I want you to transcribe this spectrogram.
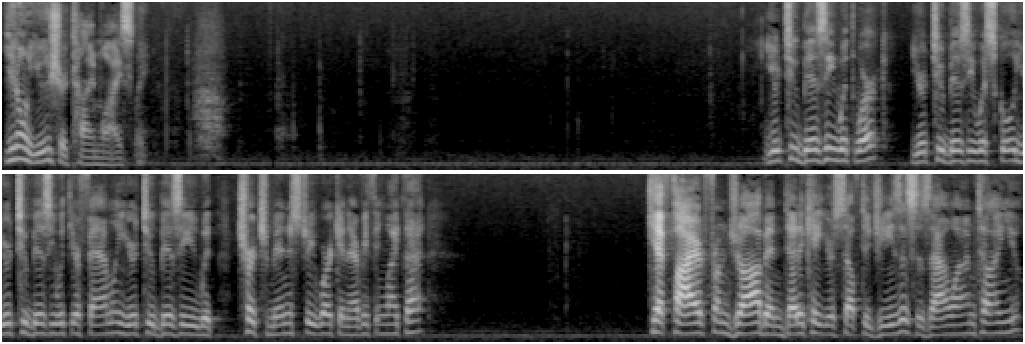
You don't use your time wisely. You're too busy with work. You're too busy with school. You're too busy with your family. You're too busy with church ministry work and everything like that. Get fired from job and dedicate yourself to Jesus. Is that what I'm telling you?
